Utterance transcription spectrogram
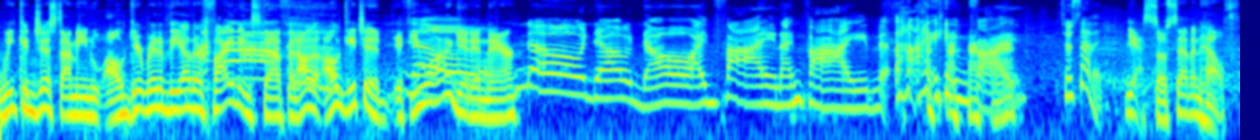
We can just. I mean, I'll get rid of the other fighting ah, stuff, and I'll I'll get you if you want to get in there. No, no, no. I'm fine. I'm fine. I'm fine. So seven. Yes. So seven health.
